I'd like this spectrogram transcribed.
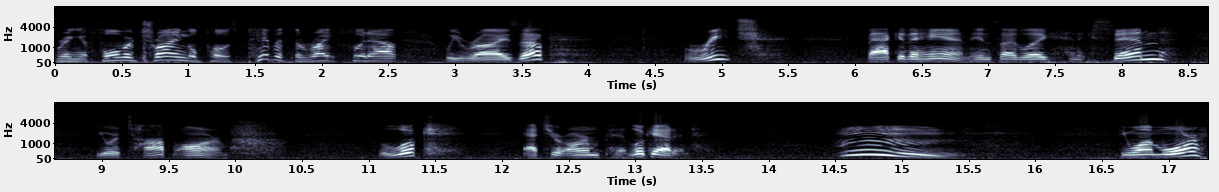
bring it forward, triangle pose, pivot the right foot out. We rise up, reach, back of the hand, inside leg, and extend your top arm. Look at your armpit, look at it. Mmm, If you want more,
